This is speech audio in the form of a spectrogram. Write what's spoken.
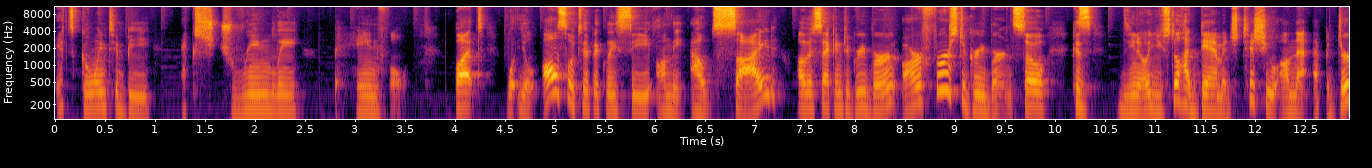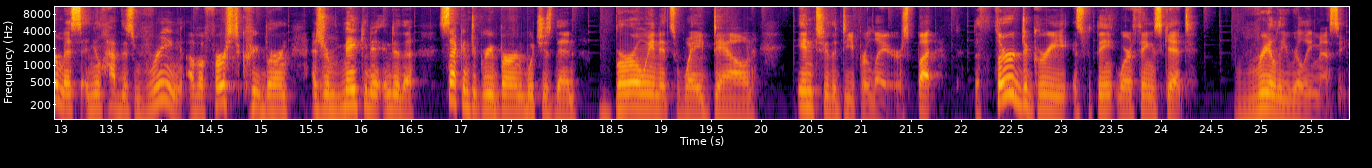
it's going to be extremely painful. But what you'll also typically see on the outside of a second degree burn are first degree burns. So, because you know, you still had damaged tissue on that epidermis and you'll have this ring of a first degree burn as you're making it into the second degree burn, which is then burrowing its way down into the deeper layers. But the third degree is where things get really, really messy.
